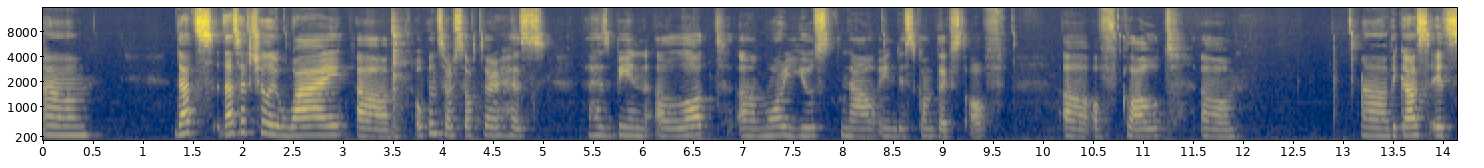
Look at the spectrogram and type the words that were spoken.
um, that's that's actually why um, open source software has has been a lot uh, more used now in this context of uh, of cloud. Um, uh, because it's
